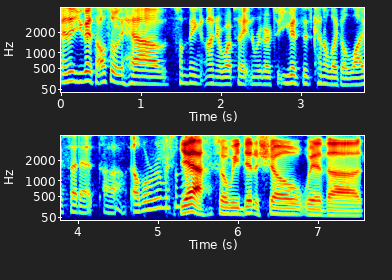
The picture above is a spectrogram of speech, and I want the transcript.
And then you guys also have something on your website in regards to you guys did kind of like a live set at uh, Elbo Room or something. Yeah, so we did a show with uh,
